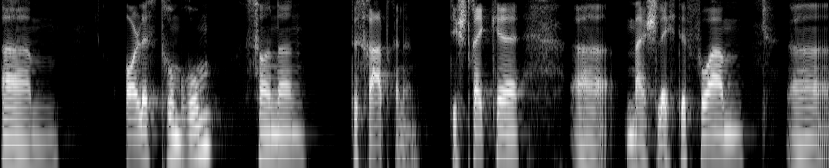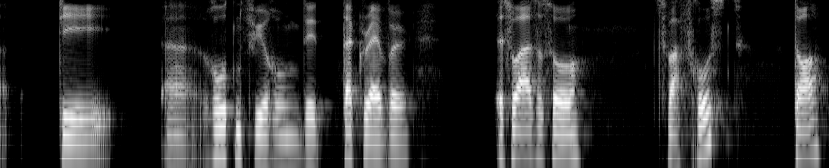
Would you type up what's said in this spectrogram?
ähm, alles drumrum, sondern das Radrennen. Die Strecke, äh, meine schlechte Form, äh, die äh, Routenführung, die, der Gravel. Es war also so zwar Frust da,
